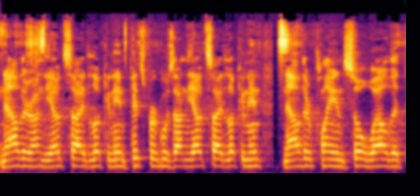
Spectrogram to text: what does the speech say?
Now they're on the outside looking in. Pittsburgh was on the outside looking in. Now they're playing so well that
